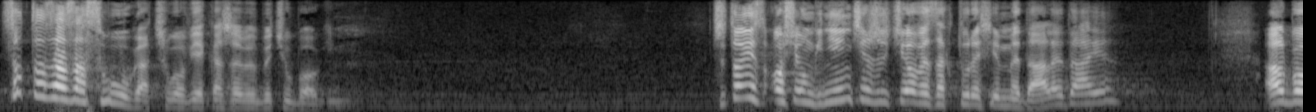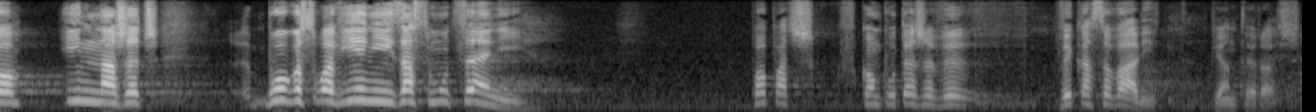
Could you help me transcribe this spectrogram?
co to za zasługa człowieka, żeby być ubogim? Czy to jest osiągnięcie życiowe, za które się medale daje? Albo inna rzecz, błogosławieni i zasmuceni. Popatrz, w komputerze wy, wykasowali piąty rozdział.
